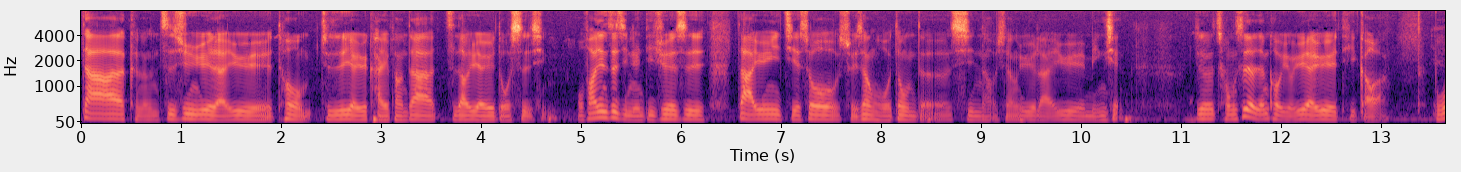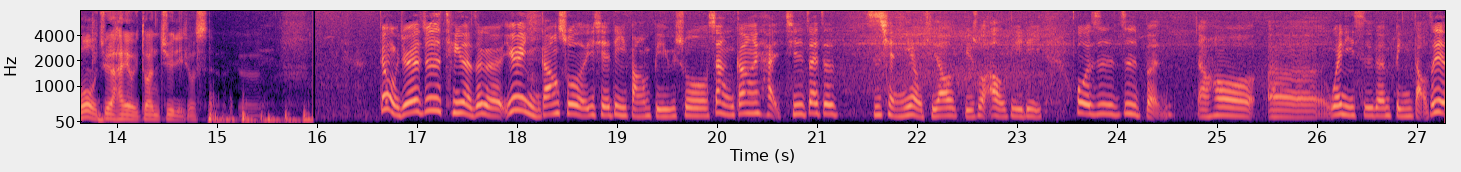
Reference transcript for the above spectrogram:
大家可能资讯越来越透，就是越来越开放，大家知道越来越多事情。我发现这几年的确是大家愿意接受水上活动的心，好像越来越明显。就是从事的人口有越来越提高了，不过我觉得还有一段距离，就是。但我觉得就是听了这个，因为你刚刚说的一些地方，比如说像刚刚还，其实在这之前你有提到，比如说奥地利或者是日本。然后，呃，威尼斯跟冰岛这些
